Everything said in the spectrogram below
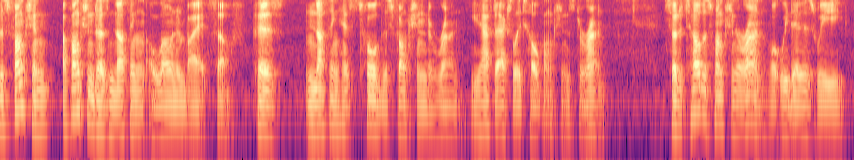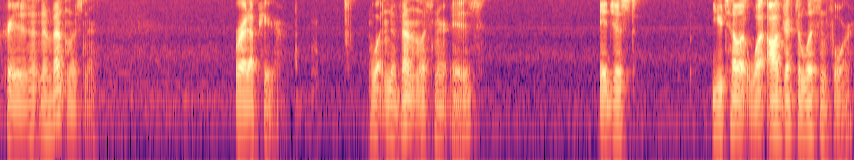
this function, a function does nothing alone and by itself because nothing has told this function to run. You have to actually tell functions to run. So to tell this function to run, what we did is we created an event listener right up here. What an event listener is, it just, you tell it what object to listen for,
